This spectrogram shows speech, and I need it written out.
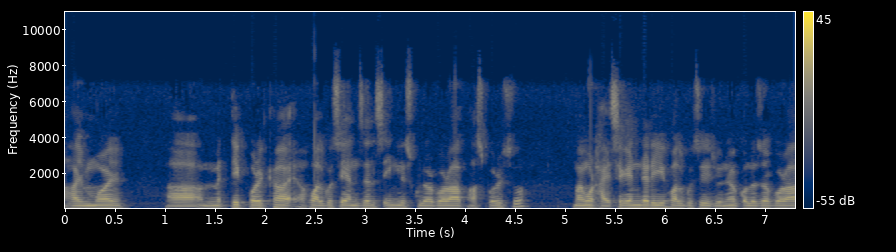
হয় মই মেট্ৰিক পৰীক্ষা শুৱালকুছি এঞ্জেলছ ইংলিছ স্কুলৰ পৰা পাছ কৰিছোঁ। মই মোৰ হাই ছেকেণ্ডেৰী শুৱালকুছি জুনিয়ৰ কলেজৰ পৰা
